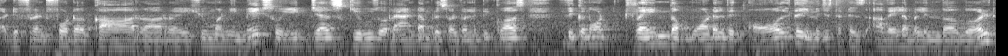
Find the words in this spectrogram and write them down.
a different photo car or a human image so it just gives a random result only because we cannot train the model with all the images that is available in the world.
